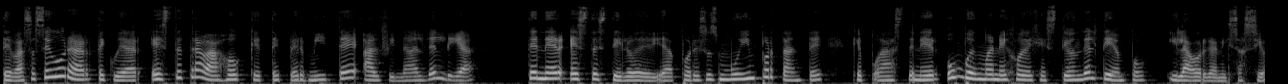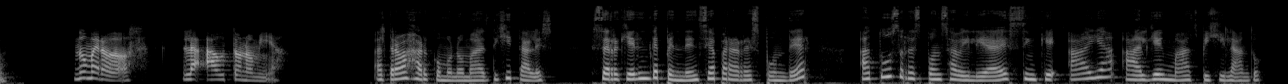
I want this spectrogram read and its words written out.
te vas a asegurar de cuidar este trabajo que te permite al final del día tener este estilo de vida. Por eso es muy importante que puedas tener un buen manejo de gestión del tiempo y la organización. Número 2. La autonomía. Al trabajar como nómadas digitales, se requiere independencia para responder a tus responsabilidades sin que haya alguien más vigilando,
